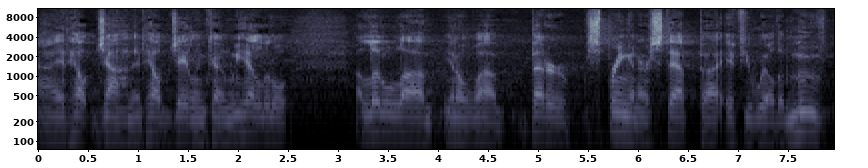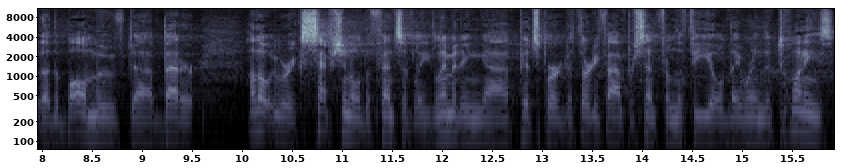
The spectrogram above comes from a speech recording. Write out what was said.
Uh, it helped John. It helped Jalen Cone. We had a little, a little, um, you know, uh, better spring in our step, uh, if you will. The move, uh, the ball moved uh, better. I thought we were exceptional defensively, limiting uh, Pittsburgh to 35% from the field. They were in the 20s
